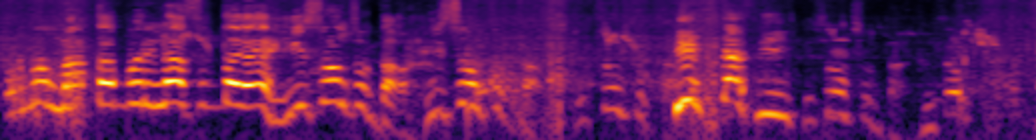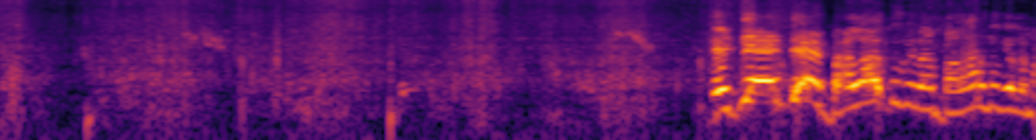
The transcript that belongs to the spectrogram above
কোনো মাথা পরি না সুদা হিসন সুদা হিসন সুদা হিসন সুদা হিসতাছি। হিসন সুদা হিসন এই যে এই যে বালা তো গেলাম বালা তো গেলাম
